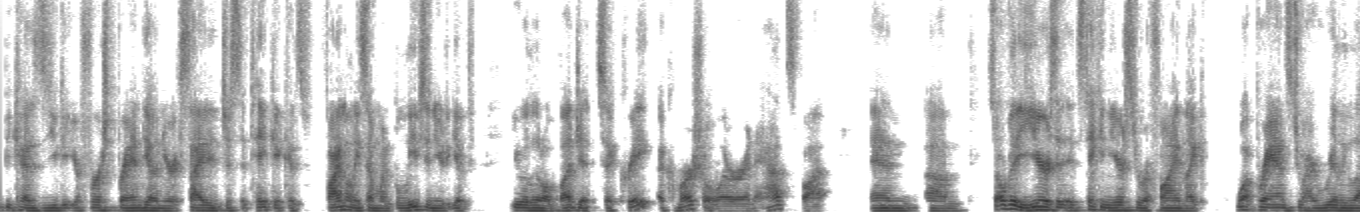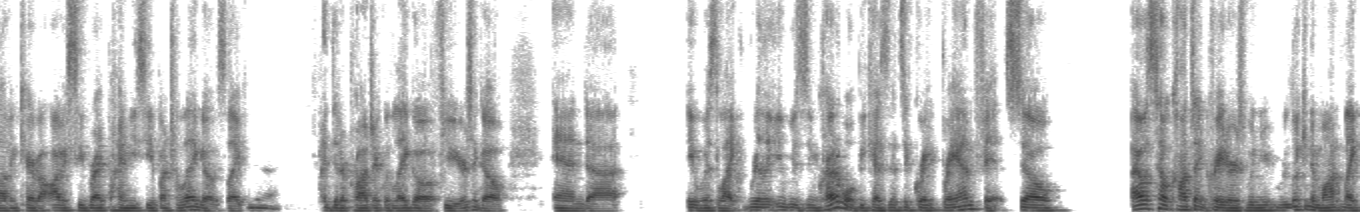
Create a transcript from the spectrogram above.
because you get your first brand deal and you're excited just to take it because finally someone believes in you to give you a little budget to create a commercial or an ad spot. And um, so over the years, it, it's taken years to refine like what brands do I really love and care about. Obviously, right behind me, you see a bunch of Legos. Like Yeah. I did a project with Lego a few years ago, and uh, it was like really, it was incredible because it's a great brand fit. So I always tell content creators when you're looking to mon like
